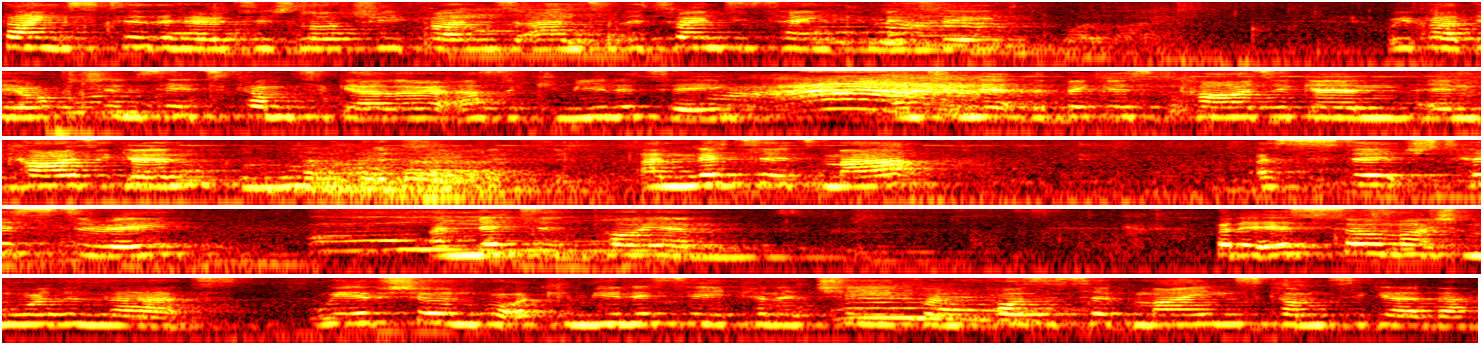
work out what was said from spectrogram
Thanks to the Heritage Lottery Fund and to the 2010 committee, we've had the opportunity to come together as a community and to knit the biggest cardigan in cardigan, a knitted map, a stitched history, a knitted poem. But it is so much more than that. We have shown what a community can achieve when positive minds come together.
